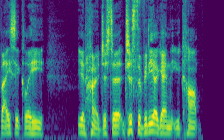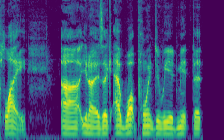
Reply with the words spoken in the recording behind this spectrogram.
basically you know just a just a video game that you can't play uh, you know is like at what point do we admit that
